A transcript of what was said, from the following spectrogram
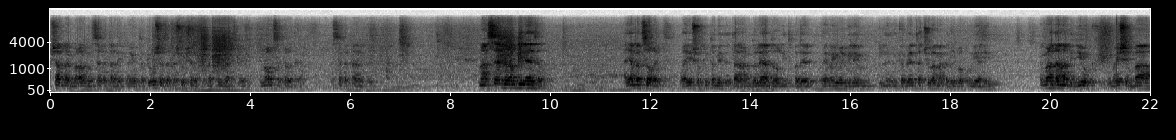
פשט בגמרא במסכת הענית. את הפירוש הזה חשוב שנפנים לעצמי. הגמרא מספרת כך. מסכת האנפין. מעשה ברבי אליעזר. היה בצורת, והיו שולחים תמיד את גדולי הדור להתפלל, והם היו רגילים לקבל את התשובה מהקדוש ברוך הוא מיידית. הגמרא דנה בדיוק אם הגשם בא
